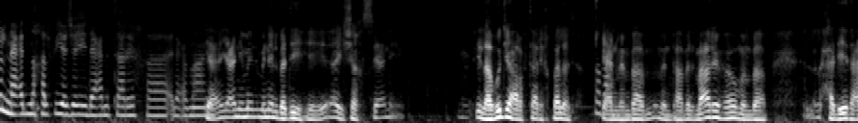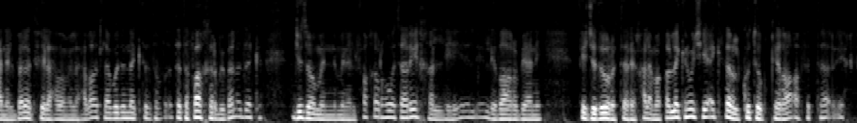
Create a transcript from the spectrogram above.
كلنا عندنا خلفية جيدة عن التاريخ العماني. يعني يعني من من البديهي أي شخص يعني. لابد يعرف تاريخ بلده. طبعا. يعني من باب من باب المعرفة ومن باب الحديث عن البلد في لحظة من اللحظات لابد تتف- تتفاخر ببلدك. جزء من من الفخر هو تاريخ اللي اللي ضارب يعني في جذور التاريخ على ما قبل. لكن وش هي أكثر الكتب قراءة في التاريخ؟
